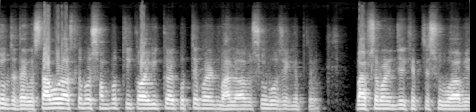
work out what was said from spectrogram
চলতে থাকবে। স্থাবর, অস্থাবর সম্পত্তি ক্রয় বিক্রয় করতে পারেন, ভালো হবে, শুভ সেক্ষেত্রে। ব্যবসা বাণিজ্যের ক্ষেত্রে শুভ হবে।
